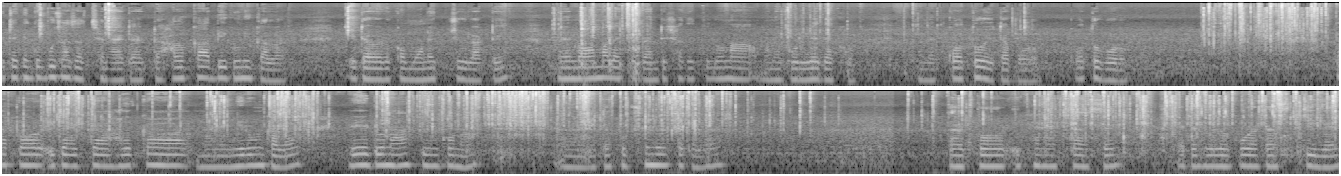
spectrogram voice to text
এটা কিন্তু বোঝা যাচ্ছে না, এটা একটা হালকা বেগুনি কালার এটা এরকম অনেক চুল আটে। মানে নর্মাল একটা ব্যান্ডের সাথে তুলনা মানে করলে দেখো মানে কত এটা বড়। কত বড়। তারপর এটা একটা হালকা মানে মেরুন কালার রেডও না পিঙ্কও না। এটা খুব সুন্দর একটা কালার। তারপর এখানে একটা আছে, এটা হলো পুরাটা স্টিলের।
